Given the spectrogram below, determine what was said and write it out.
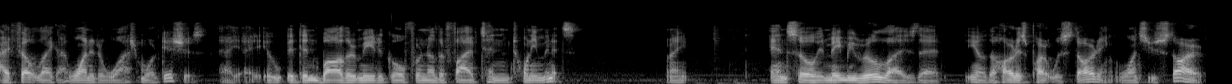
I felt like I wanted to wash more dishes. I, I, it, it didn't bother me to go for another 5, 10, 20 minutes, right? And so it made me realize that, you know, the hardest part was starting. Once you start,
